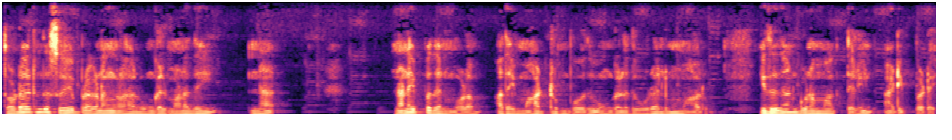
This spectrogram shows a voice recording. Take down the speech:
தொடர்ந்து சுய பிரகடனங்களால் உங்கள் மனதை ந நனைப்பதன் மூலம் அதை மாற்றும்போது உங்களது உடலும் மாறும். இதுதான் குணமாக்குதலின் அடிப்படை.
